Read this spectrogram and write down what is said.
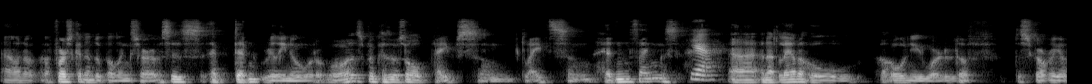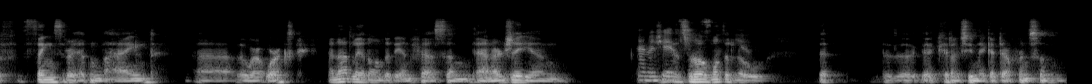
And when I first got into building services, I didn't really know what it was because it was all pipes and lights and hidden things, Yeah. uh, and it led a whole a whole new world of discovery of things that are hidden behind uh, the way it works, and that led on to the interest in energy and Energy. and so I wanted to know that it could actually make a difference in,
